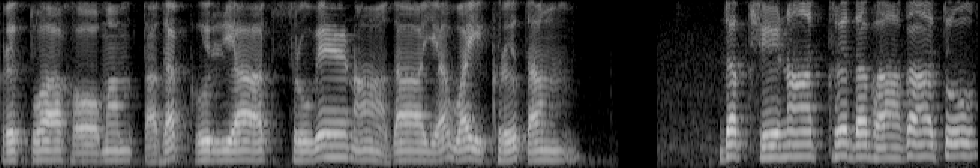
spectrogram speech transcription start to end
कृत्वा होमं ततः कुर्यात् स्रुवेणादाय वैकृतम् दक्षिणात्कृतभागातु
